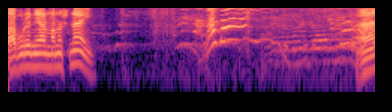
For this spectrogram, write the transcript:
বাবুরে নেওয়ার মানুষ নাই? হ্যাঁ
